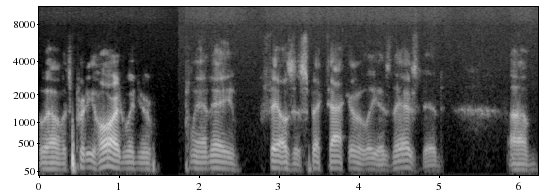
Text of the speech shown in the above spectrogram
Well, it's pretty hard when your plan A fails as spectacularly as theirs did. Um,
